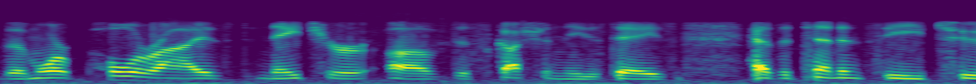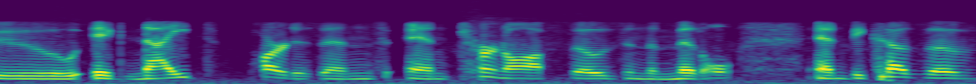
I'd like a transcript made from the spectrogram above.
the more polarized nature of discussion these days has a tendency to ignite partisans and turn off those in the middle. And because of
